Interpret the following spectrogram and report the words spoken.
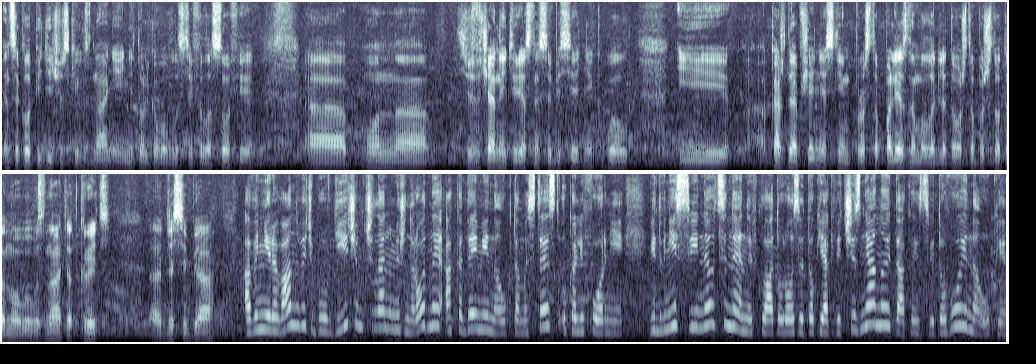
энциклопедических знаний, не только в области философии. Э, Он э, чрезвычайно интересный собеседник был, и каждое общение с ним просто полезно было для того, чтобы что-то новое узнать, открыть э, для себя. Авенір Іванович був діючим членом Міжнародної академії наук та мистецтв у Каліфорнії. Він вніс свій неоціненний вклад у розвиток як вітчизняної, так і світової науки.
